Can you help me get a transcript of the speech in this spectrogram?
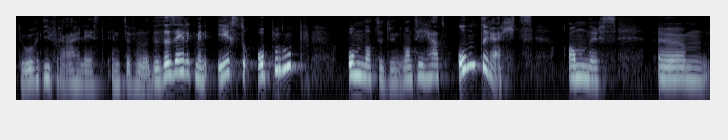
door die vragenlijst in te vullen. Dus dat is eigenlijk mijn eerste oproep om dat te doen. Want je gaat onterecht anders um,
